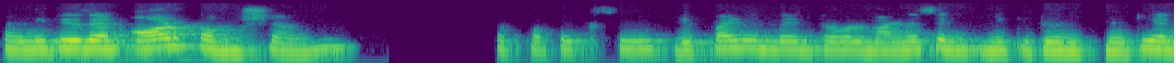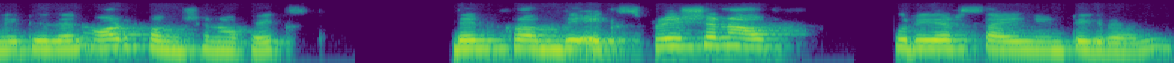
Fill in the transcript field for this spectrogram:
and it is an odd function, f of x is defined in the interval minus infinity to infinity, and it is an odd function of x, then from the expression of Fourier sine integral,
